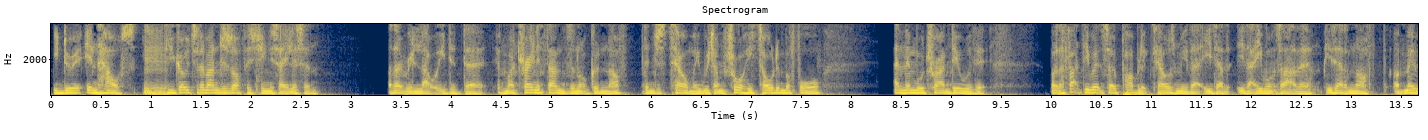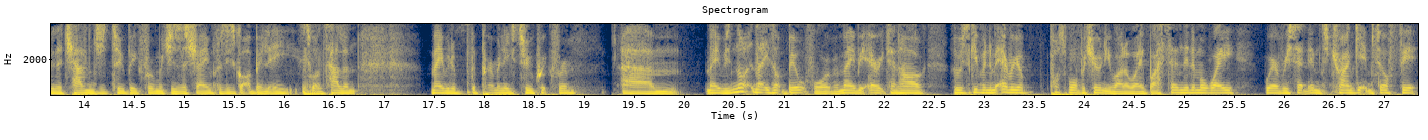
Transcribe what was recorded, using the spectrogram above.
You do it in house. You, you go to the manager's office and you say, "Listen, I don't really like what you did there. If my training standards are not good enough, then just tell me." Which I'm sure he's told him before, and then we'll try and deal with it. But the fact he went so public tells me that he's had that he wants out of there. He's had enough. Maybe the challenge is too big for him, which is a shame because he's got ability, he's got talent. Maybe the, the Premier League's too quick for him. Um, maybe not that he's not built for it, but maybe Eric Ten Hag, who's given him every possible opportunity, by the way, by sending him away wherever he sent him to try and get himself fit.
